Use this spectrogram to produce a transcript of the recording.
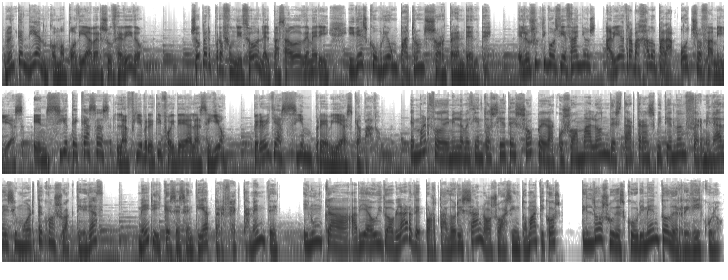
no entendían cómo podía haber sucedido. Soper profundizó en el pasado de Mary y descubrió un patrón sorprendente. En los últimos 10 años había trabajado para 8 familias. En 7 casas la fiebre tifoidea la siguió, pero ella siempre había escapado. En marzo de 1907, Soper acusó a Malone de estar transmitiendo enfermedades y muerte con su actividad. Mary, que se sentía perfectamente y nunca había oído hablar de portadores sanos o asintomáticos, tildó su descubrimiento de ridículo.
